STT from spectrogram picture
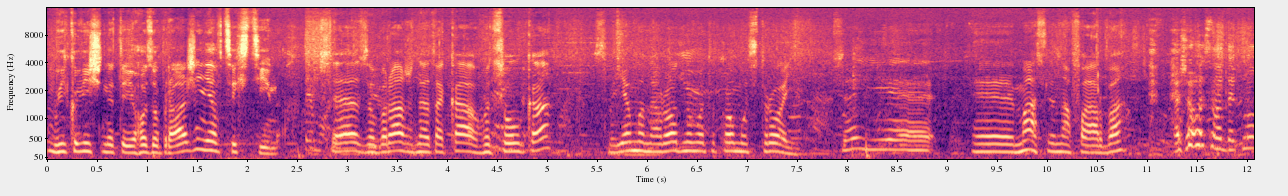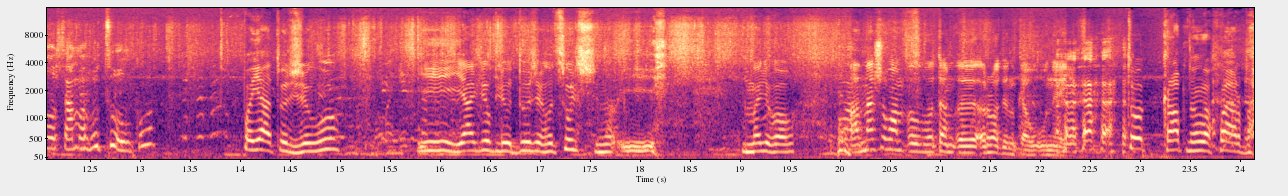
увіковічнити його зображення в цих стінах. Це зображена така гуцулка в своєму народному такому строї. Це є е, масляна фарба. А що вас надихнуло саме гуцулку? Бо я тут живу і я люблю дуже гуцульщину і малював. А на що вам о, там е, родинка у неї? То капнула фарба.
